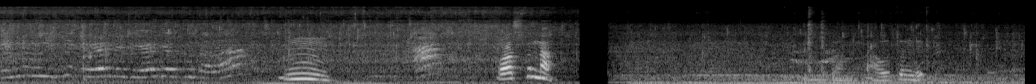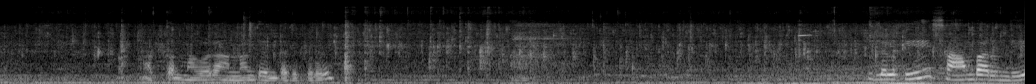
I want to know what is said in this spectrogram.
మ్మ్. వస్తున్నా. అవుతుంది. అత్తమ్మ కూడా అన్నం తింటుంది ఇప్పుడు. పిల్లలకి సాంబార్ ఉంది.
